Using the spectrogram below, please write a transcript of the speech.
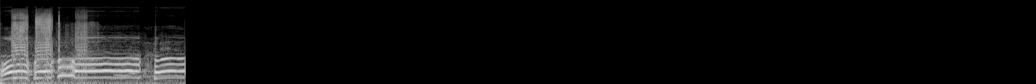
Oh!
